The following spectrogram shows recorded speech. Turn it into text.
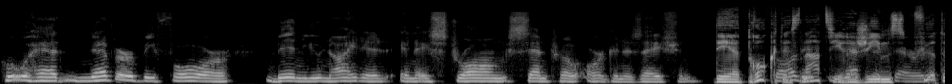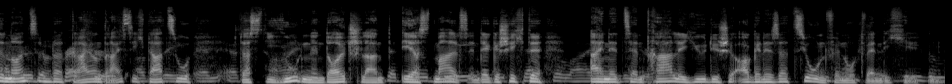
who had never before been united in a strong central organization. Der Druck des Naziregimes führte 1933 dazu, dass die Juden in Deutschland erstmals in der Geschichte eine zentrale jüdische Organisation für notwendig hielten.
